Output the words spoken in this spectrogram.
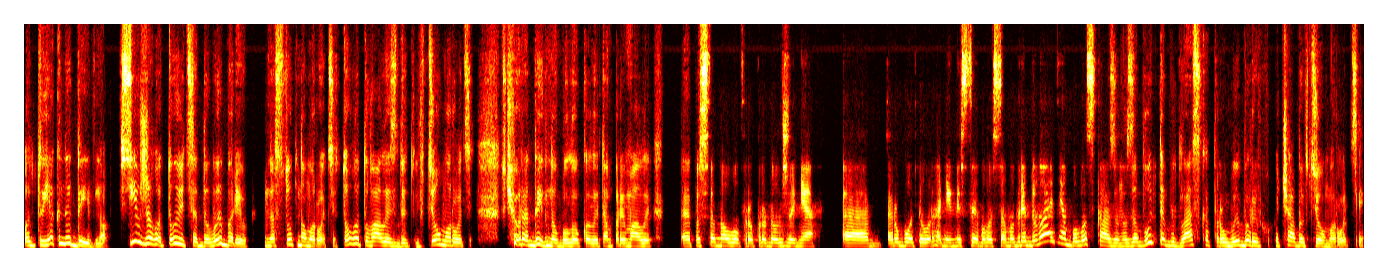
От як не дивно, всі вже готуються до виборів в наступному році. То готувались до в цьому році. Вчора дивно було, коли там приймали е, постанову про продовження е, роботи органів місцевого самоврядування. Було сказано: забудьте, будь ласка, про вибори, хоча б в цьому році.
